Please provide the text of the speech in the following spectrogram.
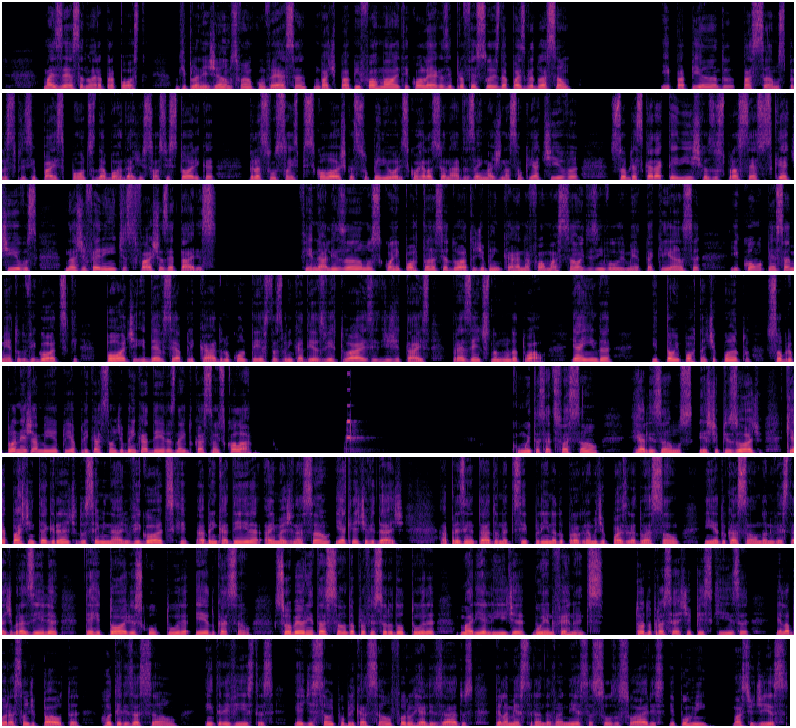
Mas essa não era a proposta. O que planejamos foi uma conversa, um bate-papo informal entre colegas e professores da pós-graduação. E papeando, passamos pelos principais pontos da abordagem sócio-histórica, pelas funções psicológicas superiores correlacionadas à imaginação criativa, sobre as características dos processos criativos nas diferentes faixas etárias. Finalizamos com a importância do ato de brincar na formação e desenvolvimento da criança e como o pensamento do Vygotsky pode e deve ser aplicado no contexto das brincadeiras virtuais e digitais presentes no mundo atual. E ainda e tão importante quanto, sobre o planejamento e aplicação de brincadeiras na educação escolar. Com muita satisfação, realizamos este episódio, que é parte integrante do seminário Vygotsky, a brincadeira, a imaginação e a criatividade, apresentado na disciplina do Programa de Pós-Graduação em Educação da Universidade de Brasília, Territórios, Cultura e Educação, sob a orientação da professora doutora Maria Lídia Bueno Fernandes. Todo o processo de pesquisa elaboração de pauta, roteirização, entrevistas, edição e publicação foram realizados pela mestranda Vanessa Souza Soares e por mim, Márcio Dias.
